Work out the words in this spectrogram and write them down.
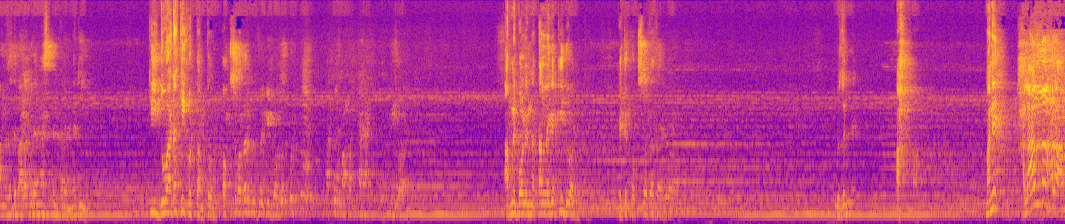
আমরা যাতে করে নাচতেন নাকি? কি করতাম কক্সবাজারের উপরে কি করতো? আপনি বলেন না, তার লাগে কি দোয়া করতো? এতে কক্সবাজার বুঝলেন? আহ। মানে হালাল না হারাম,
